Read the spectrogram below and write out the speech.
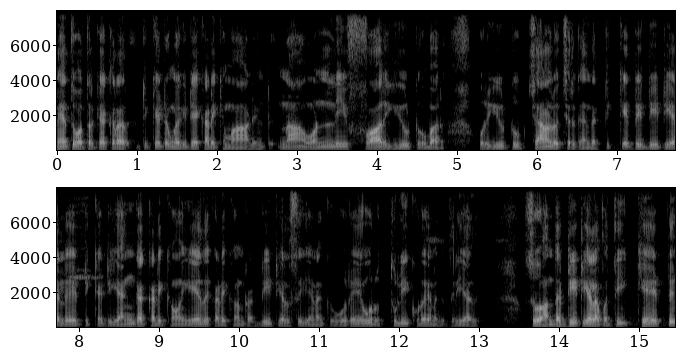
நேற்று ஒருத்தர் கேட்குறாரு டிக்கெட் உங்ககிட்டயே கிடைக்குமா? அப்படின்ட்டு. நான் ஒன்லி ஃபார் யூடியூபர் ஒரு யூடியூப் சேனல் வச்சுருக்கேன். இந்த டிக்கெட்டு டீட்டெயிலு டிக்கெட் எங்கே கிடைக்கும் ஏது கிடைக்குன்ற டீட்டெயில்ஸு எனக்கு ஒரே ஒரு துளி கூட எனக்கு தெரியாது. ஸோ அந்த டீட்டெயிலை பற்றி கேட்டு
